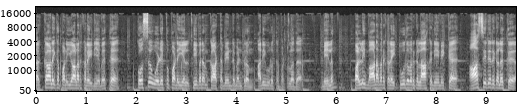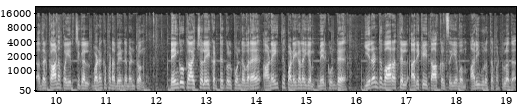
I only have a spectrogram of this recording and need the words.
தற்காலிக பணியாளர்களை நியமித்து கொசு ஒழிப்பு பணியில் தீவிரம் காட்ட வேண்டும் என்றும் அறிவுறுத்தப்பட்டுள்ளது. மேலும் பள்ளி மாணவர்களை தூதுவர்களாக நியமிக்க ஆசிரியர்களுக்கு அதற்கான பயிற்சிகள் வழங்கப்பட வேண்டும் என்றும் டெங்கு காய்ச்சலை கட்டுக்குள் கொண்டுவர அனைத்து பணிகளையும் மேற்கொண்டு இரண்டு வாரத்தில் அறிக்கை தாக்கல் செய்யவும் அறிவுறுத்தப்பட்டுள்ளது.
